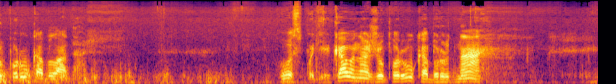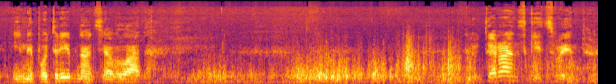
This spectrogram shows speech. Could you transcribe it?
Жопорука влада. Господі, яка вона жопорука брудна і не потрібна ця влада. Лютеранський цвинтар.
